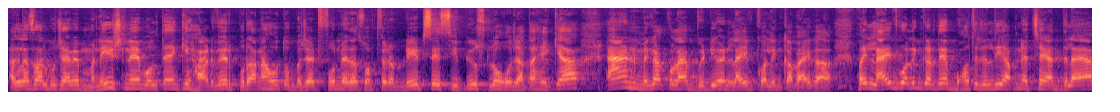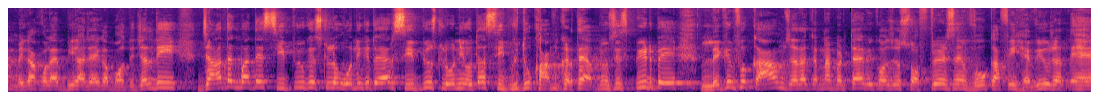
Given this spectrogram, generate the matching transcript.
अगला सवाल पूछा है मनीष ने, बोलते हैं कि हार्डवेयर पुराना हो तो बजट फ़ोन में सॉफ्टवेयर अपडेट से सीपीयू स्लो हो जाता है क्या? And mega collab video and live calling कब आएगा? भाई लाइव कॉलिंग करते हैं, बहुत ही जल्दी, आपने अच्छा याद दिलाया मेगा कोलैब भी आ जाएगा बहुत ही जल्दी। जहाँ तक बात है सीपीयू के स्लो होने की तो यार सीपीयू स्लो नहीं होता सीपीयू तो काम करता है अपनी उसी स्पीड पे, लेकिन उसको काम ज़्यादा करना पड़ता है बिकॉज़ जो सॉफ्टवेयर हैं, वो काफ़ी हैवी हो जाते हैं।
